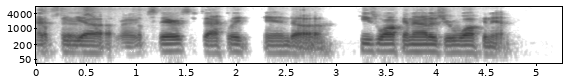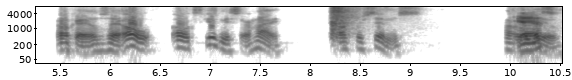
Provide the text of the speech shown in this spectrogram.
at Upstairs, the uh, right? upstairs, exactly, and uh, he's walking out as you're walking in. Okay, I'll say, oh, oh, excuse me, sir. Hi, Dr. Sims. How are Yes. you?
